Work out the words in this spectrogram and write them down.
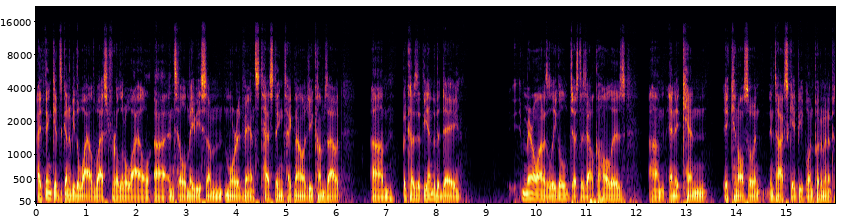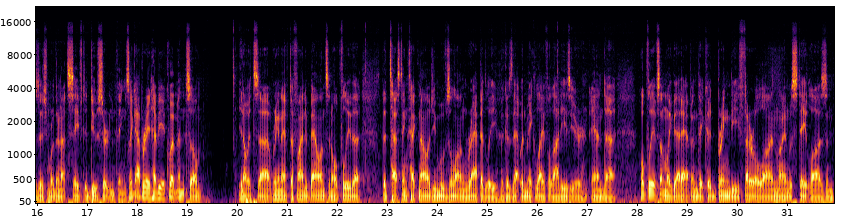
I think it's going to be the wild west for a little while uh, until maybe some more advanced testing technology comes out. Um, because at the end of the day, marijuana is legal just as alcohol is, um, and it can it can also in- intoxicate people and put them in a position where they're not safe to do certain things, like operate heavy equipment. So you know, it's uh, we're going to have to find a balance, and hopefully the the testing technology moves along rapidly because that would make life a lot easier. And uh, hopefully, if something like that happened, they could bring the federal law in line with state laws, and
